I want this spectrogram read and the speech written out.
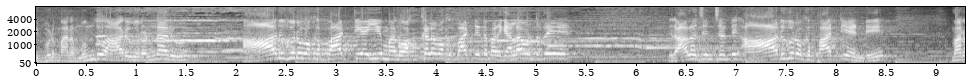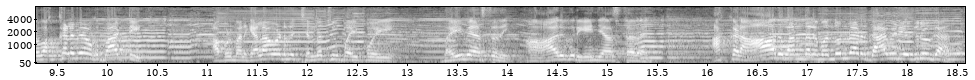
ఇప్పుడు మన ముందు ఆరుగురు ఉన్నారు. ఆరుగురు ఒక పార్టీ అయ్యి మన ఒక్కళ్ళం ఒక పార్టీ అయితే మనకి ఎలా ఉంటుంది? మీరు ఆలోచించండి ఆరుగురు ఒక పార్టీ అండి. మన ఒక్కడమే ఒక పార్టీ. అప్పుడు మనకి ఎలా ఉంటుంది? చిన్న చూపు అయిపోయి భయం వేస్తుంది. ఆ ఆరుగురు ఏం చేస్తారని. అక్కడ ఆరు వందల మంది ఉన్నారు దావీదు ఎదురుగా.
